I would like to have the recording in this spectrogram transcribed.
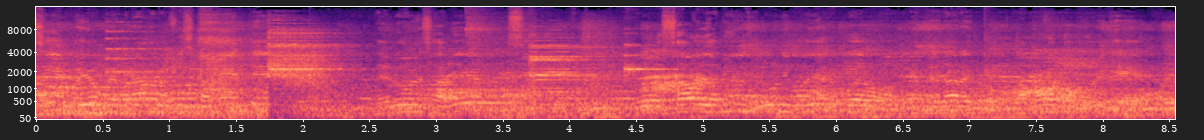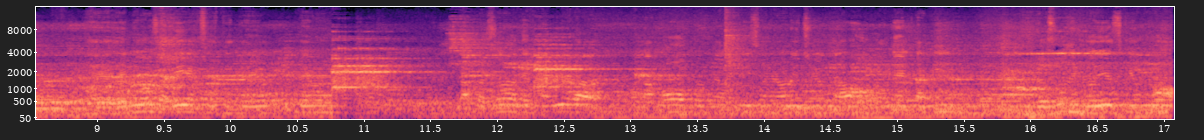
siempre, yo preparándome físicamente de lunes a viernes. En la moto porque eh, de lunes a viernes este, yo tengo la persona que me ayuda con la moto, me autoriza, mejor dicho, yo trabajo con él también. Los únicos días que yo puedo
